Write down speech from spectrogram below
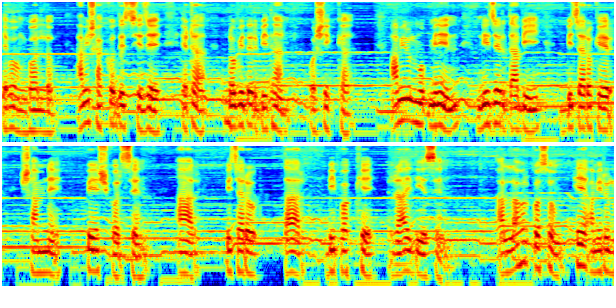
এবং বলল, আমি সাক্ষ্য দিচ্ছি যে এটা নবীদের বিধান ও শিক্ষা। আমিরুল মিনিন নিজের দাবি বিচারকের সামনে পেশ করছেন আর বিচারক তার বিপক্ষে রায় দিয়েছেন। আল্লাহর কসম, হে আমিরুল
